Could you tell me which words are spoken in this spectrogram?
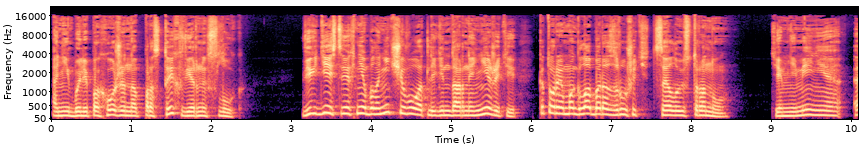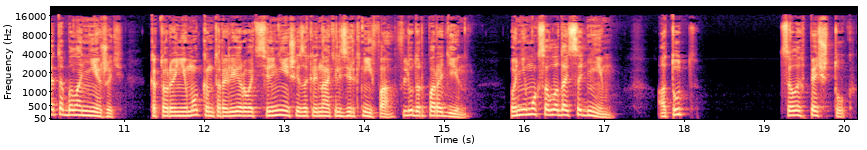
Они были похожи на простых верных слуг. В их действиях не было ничего от легендарной нежити, которая могла бы разрушить целую страну. Тем не менее, это была нежить, которую не мог контролировать сильнейший заклинатель Зеркнифа, Флюдер Парадин. Он не мог совладать с одним, а тут целых пять штук.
